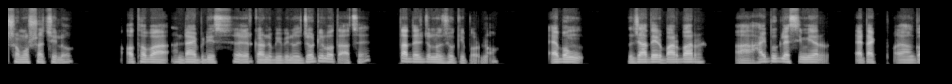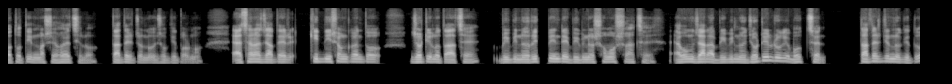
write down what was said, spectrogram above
সমস্যা ছিল অথবা ডায়াবেটিসের কারণে বিভিন্ন জটিলতা আছে তাদের জন্য ঝুঁকিপূর্ণ। এবং যাদের বারবার আ হাইপোগ্লাইসেমিয়ার অ্যাটাক গত তিন মাসে হয়েছিল তাদের জন্য ঝুঁকিপূর্ণ। এছাড়া যাদের কিডনি সংক্রান্ত জটিলতা আছে, বিভিন্ন হৃৎপিণ্ডে বিভিন্ন সমস্যা আছে এবং যারা বিভিন্ন জটিল রোগে ভুগছেন তাদের জন্য কিন্তু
